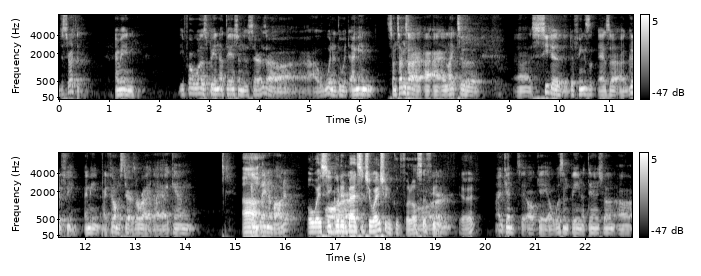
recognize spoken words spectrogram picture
Distracted. I mean, if I was paying attention to the stairs, uh, I wouldn't do it. I mean, sometimes I, I, I like to uh, see the, the things as a, a good thing. I mean, I fell on the stairs. All right, I, I can Ah. complain about it. Always see good in Or- bad situation. Good philosophy. yeah. I can say, okay, I wasn't paying attention. Uh,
